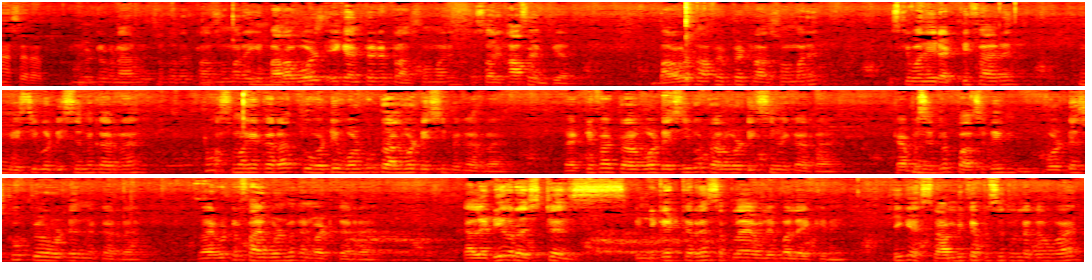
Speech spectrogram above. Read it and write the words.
हाँ सर आप इन्वर्टर बना देते हैं ट्रांसफॉर्मर है बारह वोल्ट एक एम्पियर का ट्रांसफॉर्मर है सॉरी हाफ़ एम्पियर बारह वोल्ट हाफ़ एम्पियर ट्रांसफॉर्मर है इसके बाद ये रेक्टिफायर है एसी को डीसी में कर रहा है। ट्रांसफॉर्मर क्या कर रहा है? टू थर्टी वोल्ट को ट्वेल्व वोल्ट डीसी में कर रहा है। रेक्टिफायर ट्वेल्व वोल्ट एसी को ट्वेल्व वोल्ट डीसी में कर रहा है। कैपेसिटर पॉजिटिव वोल्टेज को प्योर वोल्टेज में कर रहा है। वाइब्रेटर फाइव वोल्ट में कन्वर्ट कर रहा है। एलईडी और रेजिस्टेंस इंडिकेट कर रहे हैं सप्लाई अवेलेबल है कि नहीं। ठीक है श्रामिक कैपेसिटर लगा हुआ है।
